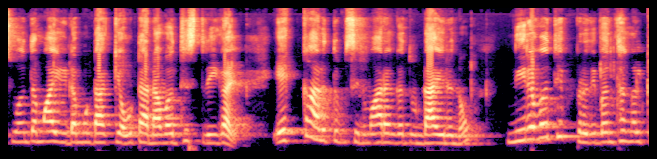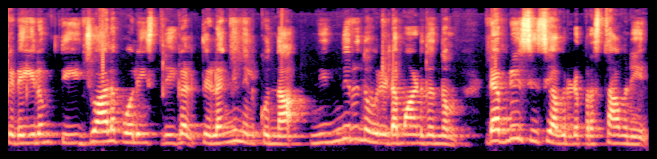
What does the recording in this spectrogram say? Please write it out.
സ്വന്തമായി ഇടമുണ്ടാക്കിയ ഒട്ടനവധി സ്ത്രീകൾ എക്കാലത്തും സിനിമാ രംഗത്തുണ്ടായിരുന്നു. നിരവധി പ്രതിബന്ധങ്ങൾക്കിടയിലും തീജ്വാല പോലെ സ്ത്രീകൾ തിളങ്ങി നിൽക്കുന്ന നിന്നിരുന്ന ഒരിടമാണിതെന്നും ഡബ്ല്യു സി സി അവരുടെ പ്രസ്താവനയിൽ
